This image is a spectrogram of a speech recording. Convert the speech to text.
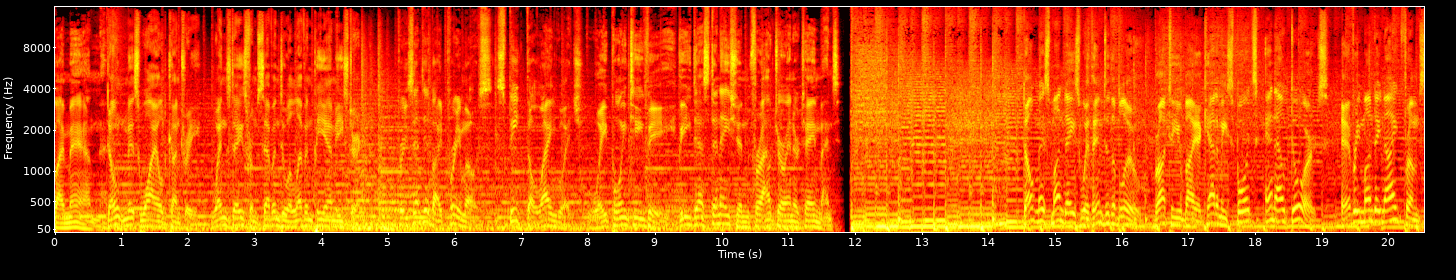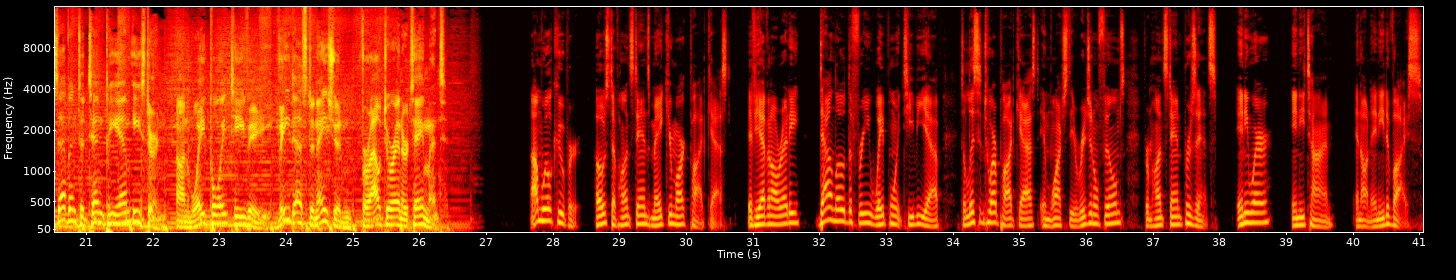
by man. Don't miss Wild Country, Wednesdays from 7 to 11 p.m. Eastern. Presented by Primos. Speak the language. Waypoint TV, the destination for outdoor entertainment. Don't miss Mondays with Into the Blue, brought to you by Academy Sports and Outdoors. Every Monday night from 7 to 10 p.m. Eastern on Waypoint TV, the destination for outdoor entertainment. I'm Will Cooper, host of HuntStand's Make Your Mark podcast. If you haven't already, download the free Waypoint TV app to listen to our podcast and watch the original films from HuntStand Presents anywhere, anytime, and on any device.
